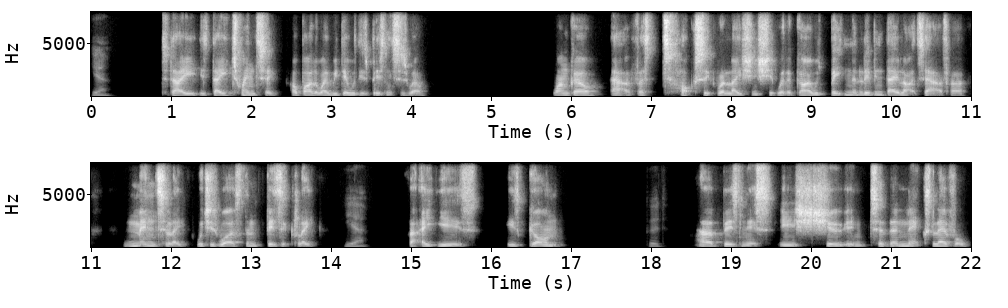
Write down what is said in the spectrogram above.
Yeah. Today is day 20. Oh, by the way, we deal with his business as well. One girl out of a toxic relationship where the guy was beating the living daylights out of her mentally, which is worse than physically, Yeah. for eight years. He's gone. Good. Her business is shooting to the next level.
